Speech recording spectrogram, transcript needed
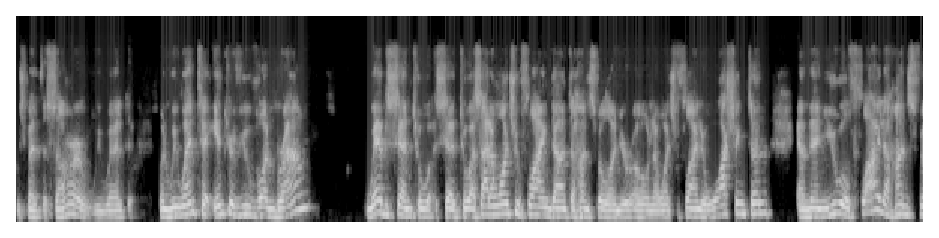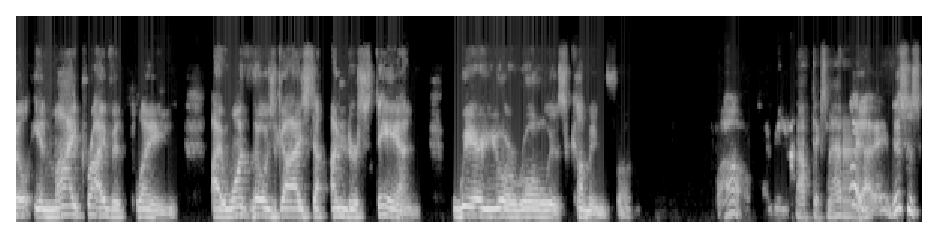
We spent the summer, we went, when we went to interview Von Braun, Webb sent to, said to us, I don't want you flying down to Huntsville on your own. I want you flying to Washington, and then you will fly to Huntsville in my private plane. I want those guys to understand where your role is coming from. Wow. I mean, optics matter. Right, I, this is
